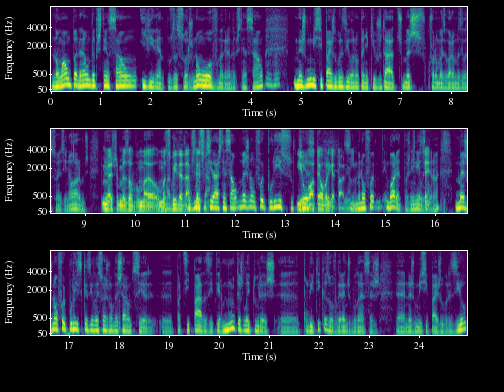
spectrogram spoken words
não há um padrão de abstenção evidente. Nos Açores não houve uma grande abstenção. Uhum. Nas municipais do Brasil, eu não tenho aqui os dados, mas foram mais agora umas eleições enormes. Mas, mas houve uma, uma, uma subida da abstenção. Uma subida da abstenção, mas não foi por isso que. E o as... voto é obrigatório. Sim? É? mas não foi. Embora depois ninguém liga, Sim. não é? Mas não foi por isso que as eleições não deixaram de ser uh, participadas e ter muitas leituras uh, políticas. Houve grandes mudanças uh, nas municipais do Brasil.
